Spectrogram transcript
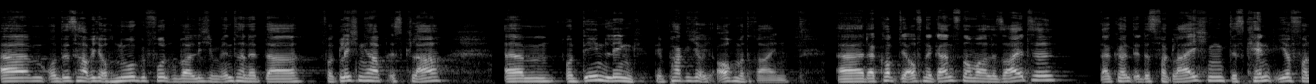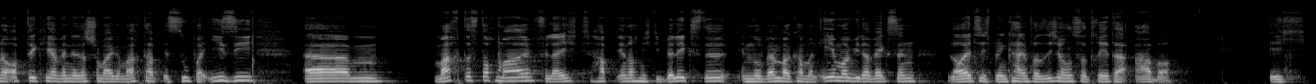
Ähm, und das habe ich auch nur gefunden, weil ich im Internet da verglichen habe, ist klar. Ähm, und den Link, den packe ich euch auch mit rein. Äh, da kommt ihr auf eine ganz normale Seite. Da könnt ihr das vergleichen. Das kennt ihr von der Optik her, wenn ihr das schon mal gemacht habt. Ist super easy. Ähm, macht es doch mal. Vielleicht habt ihr noch nicht die billigste. Im November kann man eh immer wieder wechseln. Leute, ich bin kein Versicherungsvertreter, aber ich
